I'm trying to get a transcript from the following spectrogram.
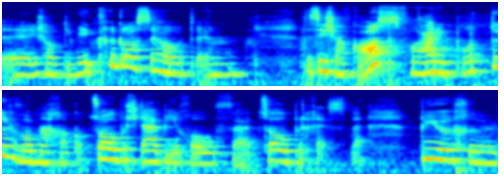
äh, ist halt die Winkelgasse halt, ähm, das ist eine Gasse von Harry Potter, wo man kann Zauberstäbe kaufen kann, Zauberkästen, Bücher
